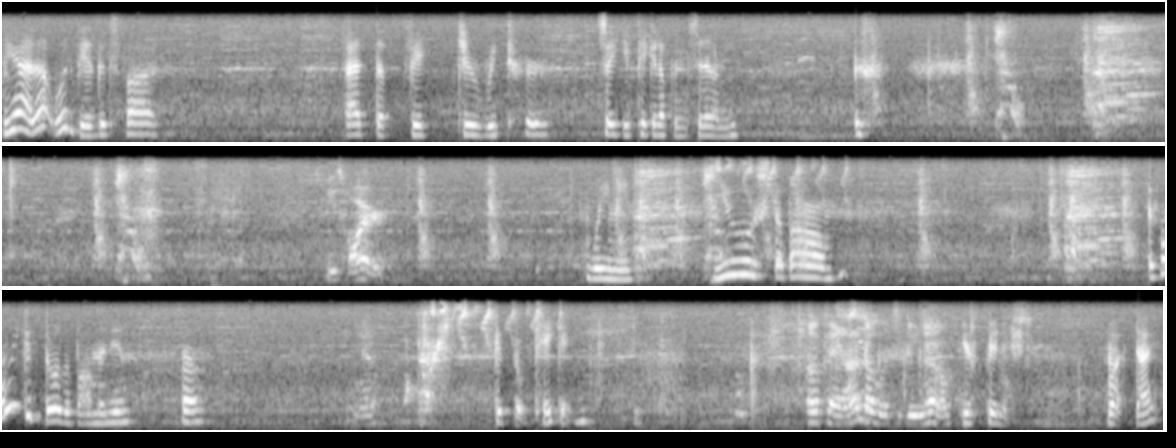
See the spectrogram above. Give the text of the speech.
yeah, that would be a good spot. At the refrigerator. So you can pick it up and sit it on you. He's harder. what do you mean? Use the bomb. If only you could throw the bomb at him. Huh? Yeah. could throw cake at him. Okay, I know what to do now. You're finished. What, die?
